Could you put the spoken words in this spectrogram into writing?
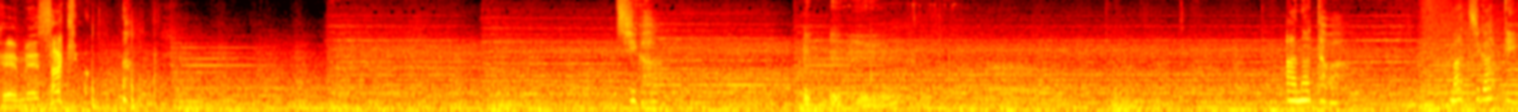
てめえさっきは。違う。あなたは間違っている。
